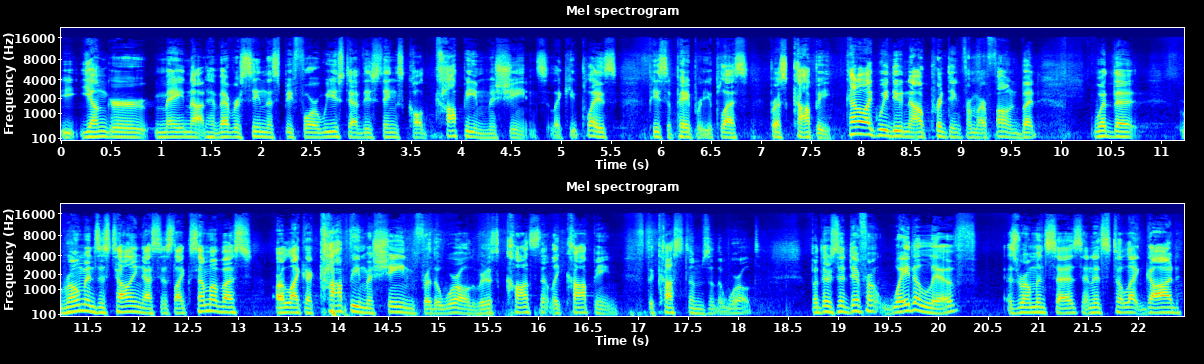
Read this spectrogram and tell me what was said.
younger may not have ever seen this before. We used to have these things called copy machines. Like you place a piece of paper, you press, press copy, kind of like we do now printing from our phone. But what the Romans is telling us is like some of us are like a copy machine for the world. We're just constantly copying the customs of the world. But there's a different way to live, as Romans says, and it's to let God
